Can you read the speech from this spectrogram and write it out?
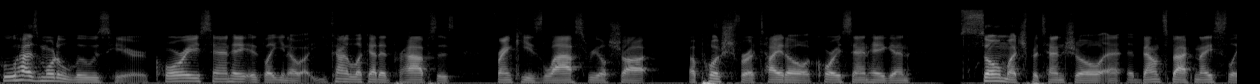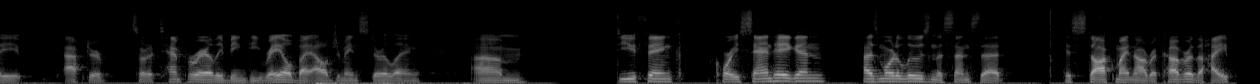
who has more to lose here? Corey Sandhagen is like, you know, you kind of look at it perhaps as Frankie's last real shot, a push for a title. Corey Sandhagen, so much potential, uh, bounced back nicely after sort of temporarily being derailed by Aljamain Sterling. Um, do you think Corey Sandhagen has more to lose in the sense that his stock might not recover, the hype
